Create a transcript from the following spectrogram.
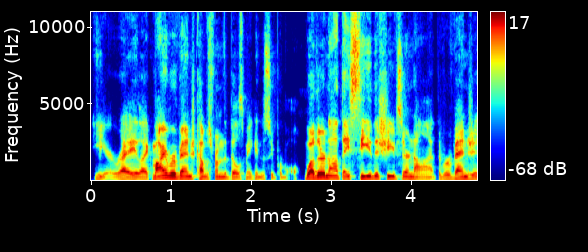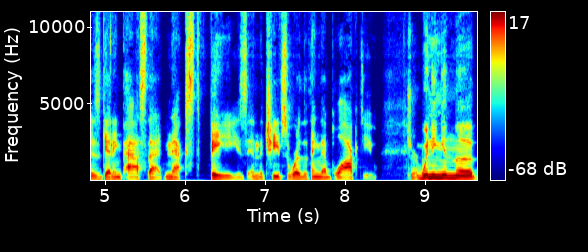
here, right? Like my revenge comes from the Bills making the Super Bowl. Whether or not they see the Chiefs or not, the revenge is getting past that next phase, and the Chiefs were the thing that blocked you. Sure. Winning in the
